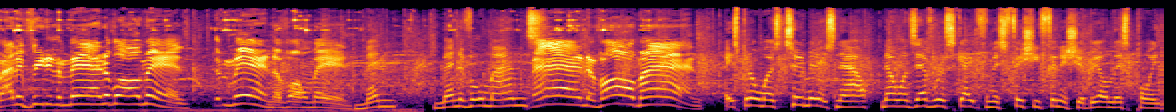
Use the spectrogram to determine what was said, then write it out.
by defeating the man of all men, the man of all men. Men Men of all mans? Man of all man! It's been almost two minutes now. No one's ever escaped from this fishy finisher beyond this point.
